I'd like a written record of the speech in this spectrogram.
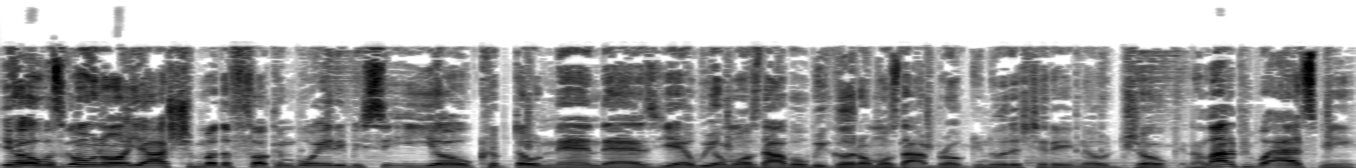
Yo, what's going on, y'all? It's your motherfucking boy, ADB CEO, Crypto Nandez. Yeah, we almost died, but we good. Almost died broke. You know this shit ain't no joke. And a lot of people ask me,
